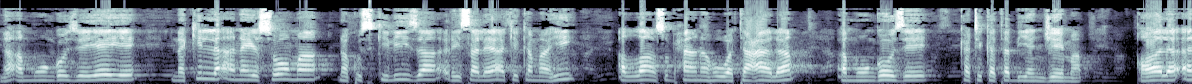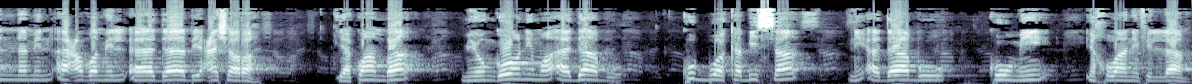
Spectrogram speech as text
نأموونغوز يي نكلا أنا يسوما نكسكليزا رسالة كما هي. Allah subhanahu wa ta'ala amuongoze katika tabia njema قال أن من أعظم الآداب عشرة ya kwamba miongoni mwa adabu kubwa kabisa ni adabu kumi ikhwani fillah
